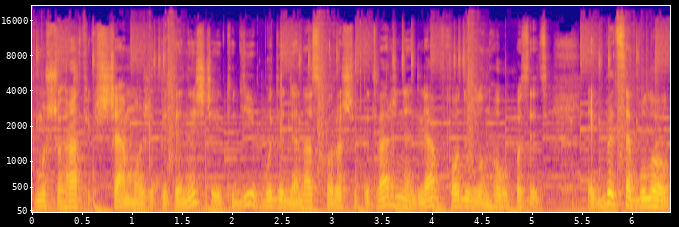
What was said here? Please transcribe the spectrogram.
тому що графік ще може піти нижче, і тоді буде для нас хороше підтвердження для входу в лонгову позицію. Якби це було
